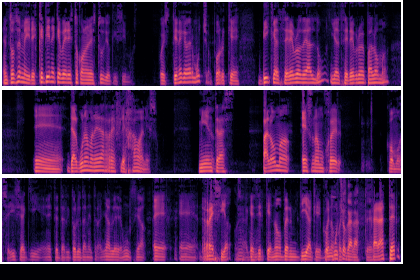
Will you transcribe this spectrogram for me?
Entonces me diréis, ¿qué tiene que ver esto con el estudio que hicimos? Pues tiene que ver mucho, porque vi que el cerebro de Aldo y el cerebro de Paloma eh, de alguna manera reflejaban eso. Mientras Paloma es una mujer, como se dice aquí en este territorio tan entrañable de Murcia, eh, eh, recia, o sea, que decir que no permitía que, Con bueno, mucho pues, carácter. carácter,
